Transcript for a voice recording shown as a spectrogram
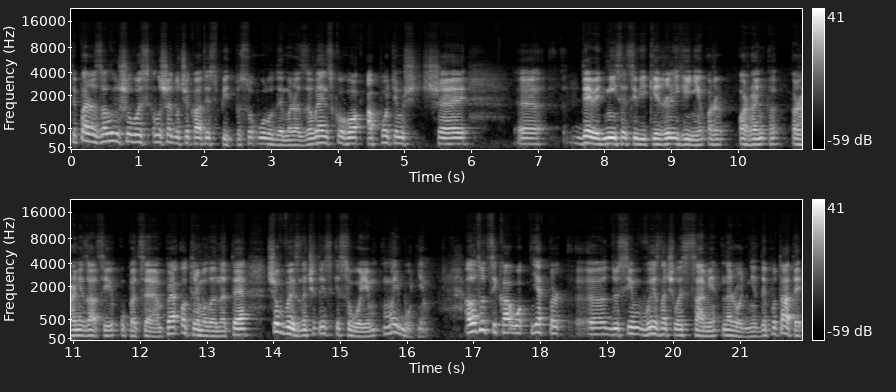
Тепер залишилось лише дочекатись підпису Володимира Зеленського, а потім ще 9 місяців, які релігійні ор- організації УПЦ МП отримали на те, щоб визначитись із своїм майбутнім. Але тут цікаво, як передусім визначились самі народні депутати.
